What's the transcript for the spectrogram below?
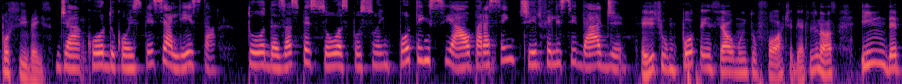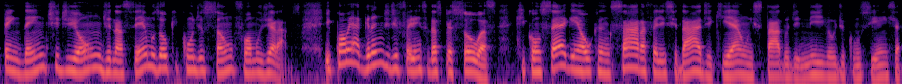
possíveis. De acordo com o especialista, todas as pessoas possuem potencial para sentir felicidade. Existe um potencial muito forte dentro de nós, independente de onde nascemos ou que condição fomos gerados. E qual é a grande diferença das pessoas que conseguem alcançar a felicidade, que é um estado de nível de consciência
